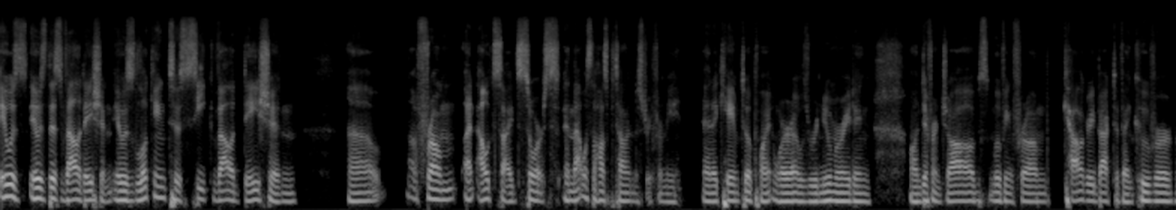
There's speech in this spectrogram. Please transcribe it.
it was it was this validation. It was looking to seek validation uh, from an outside source, and that was the hospitality industry for me. And it came to a point where I was remunerating on different jobs, moving from Calgary back to Vancouver,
